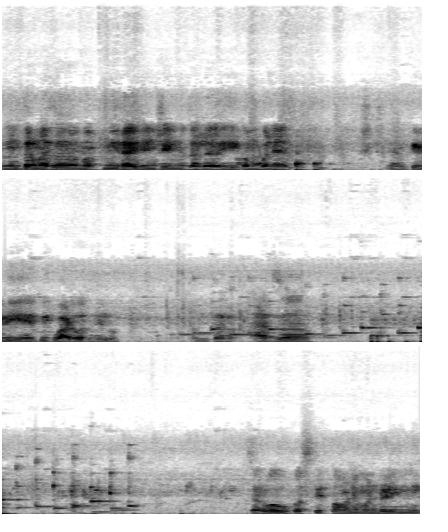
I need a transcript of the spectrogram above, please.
नंतर माझं मग मी रायझेन्शन झालं. ही कंपन्या केळी हे पीक वाढवत गेलो. नंतर आज सर्व उपस्थित पाहुणे मंडळींनी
